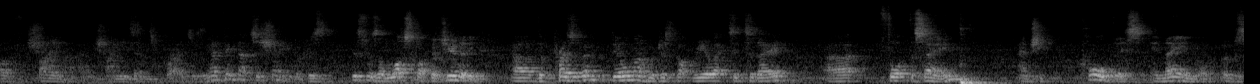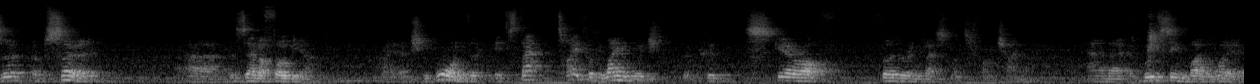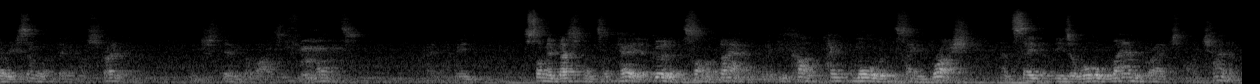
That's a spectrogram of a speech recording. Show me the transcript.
of China and Chinese enterprises. And I think that's a shame because this was a lost opportunity. Uh, the president, Dilma, who just got re-elected today, uh, thought the same, and she called this inane or absurd, absurd uh, xenophobia. Right? And she warned that it's that type of language that could scare off further investments from China. And uh, we've seen, by the way, a very similar thing in Australia, just in the last few months. Right? I mean, some investments, okay, are good and some are bad, but you can't paint them all with the same brush and say that these are all land grabs by China.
